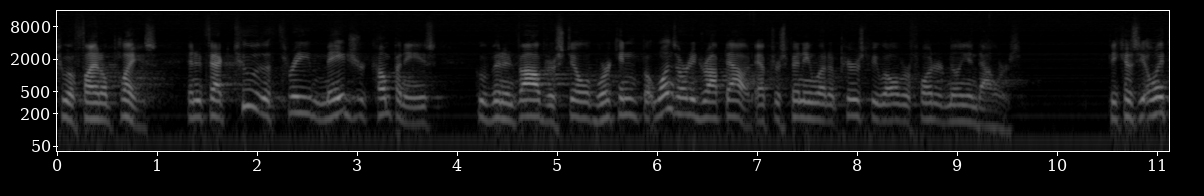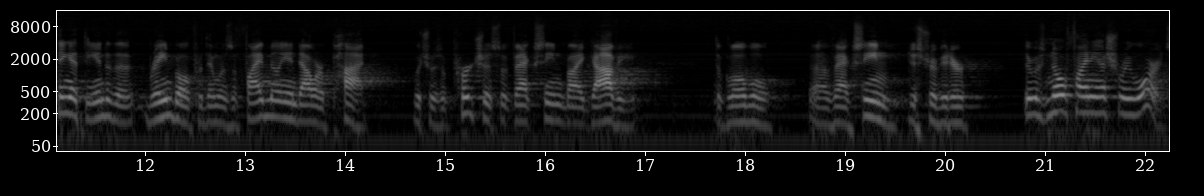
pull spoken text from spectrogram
to a final place. And in fact, two of the three major companies who've been involved are still working, but one's already dropped out after spending what appears to be well over $400 million. Because the only thing at the end of the rainbow for them was a $5 million pot, which was a purchase of vaccine by Gavi, the global uh, vaccine distributor. There was no financial rewards.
